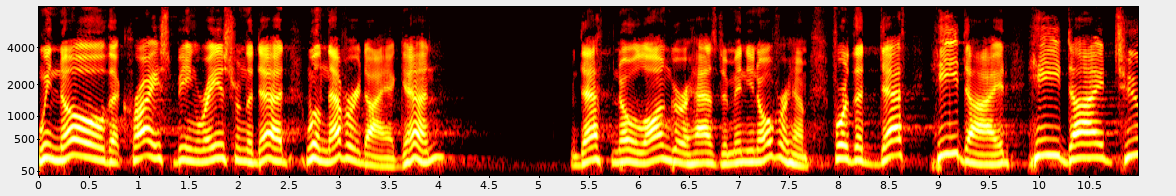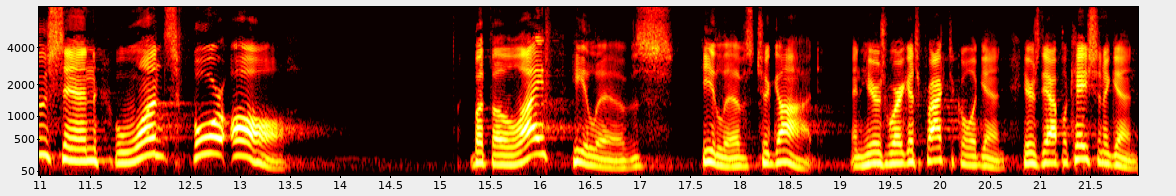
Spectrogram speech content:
We know that Christ, being raised from the dead, will never die again. Death no longer has dominion over him. For the death he died, he died to sin once for all. But the life he lives, he lives to God. And here's where it gets practical again. Here's the application again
